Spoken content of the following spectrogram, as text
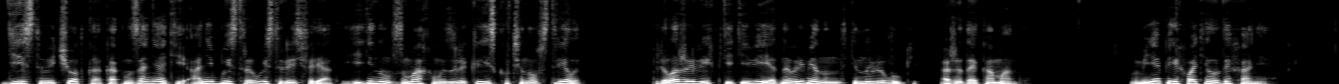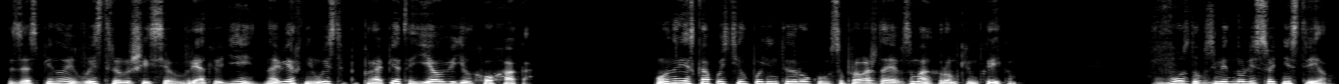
Действуя четко, как на занятии, они быстро выстроились в ряд, единым взмахом извлекли из колчанов стрелы, приложили их к тетиве и одновременно натянули луки, ожидая команды. У меня перехватило дыхание. За спиной выстроившихся в ряд людей на верхнем выступе парапета я увидел Хохака. Он резко опустил поднятую руку, сопровождая взмах громким криком. В воздух взметнулись сотни стрел.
